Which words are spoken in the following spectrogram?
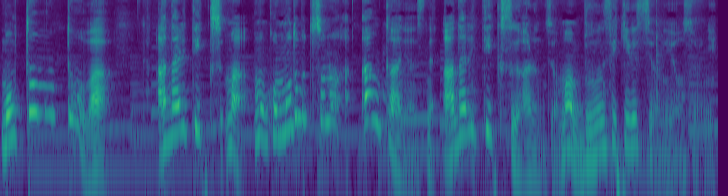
もともとはアナリティクス、まあ、もうこれもともとそのアンカーにはですね、アナリティクスがあるんですよ。まあ、分析ですよね、要するに。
